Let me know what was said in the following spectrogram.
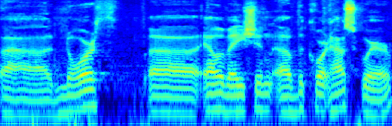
uh, north uh, elevation of the courthouse square.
